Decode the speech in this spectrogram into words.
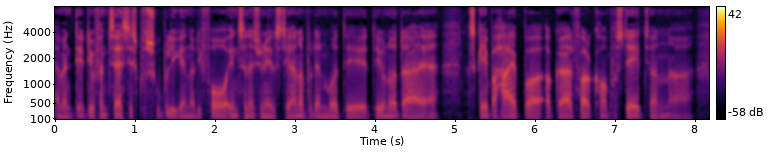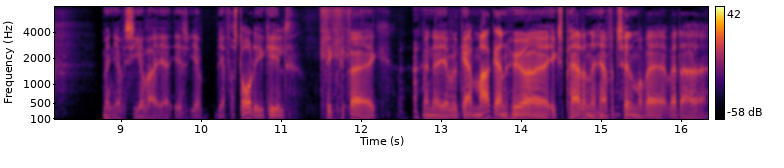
Jamen, det, det er jo fantastisk for Superligaen, når de får internationale stjerner på den måde. Det, det er jo noget, der, er, der skaber hype og, og gør, at folk kommer på stadion. Og... Men jeg vil sige, jeg, var, jeg, jeg, jeg forstår det ikke helt. Det, det gør jeg ikke. Men øh, jeg vil gerne, meget gerne høre øh, eksperterne her fortælle mig, hvad, hvad der er...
